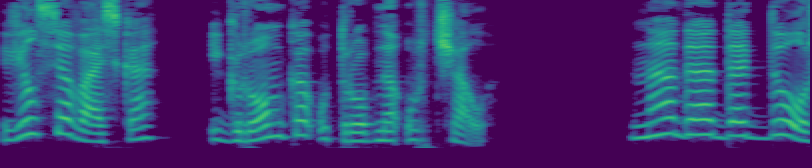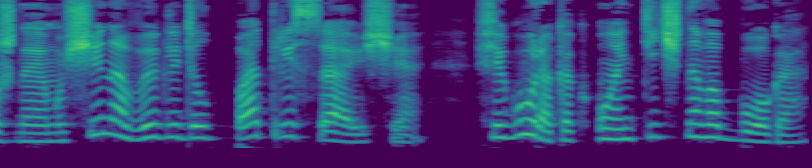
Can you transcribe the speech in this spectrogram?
вился Васька и громко утробно урчал. Надо отдать должное, мужчина выглядел потрясающе. Фигура, как у античного бога.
